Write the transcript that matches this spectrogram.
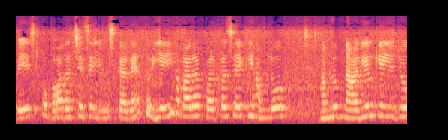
वेस्ट को बहुत अच्छे से यूज़ कर रहे हैं। तो यही हमारा पर्पस है कि हम लोग हम लोग नारियल के ये जो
